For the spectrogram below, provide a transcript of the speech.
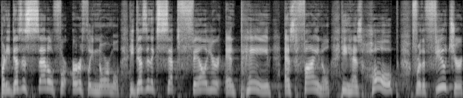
But he doesn't settle for earthly normal. He doesn't accept failure and pain as final. He has hope for the future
